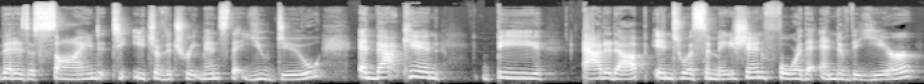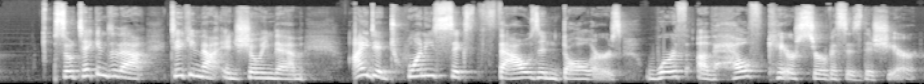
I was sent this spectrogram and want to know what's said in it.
that is assigned to each of the treatments that you do. And that can be added up into a summation for the end of the year. So taking to that, taking that and showing them, I did $26,000 worth of healthcare services this year.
